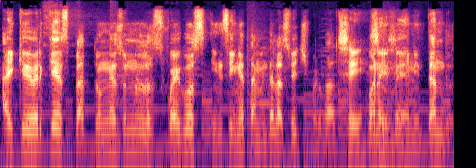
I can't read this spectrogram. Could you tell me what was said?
hay que ver que Splatoon es uno de los juegos insignia también de la Switch, ¿verdad? Sí, Bueno, sí, y sí. de Nintendo.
